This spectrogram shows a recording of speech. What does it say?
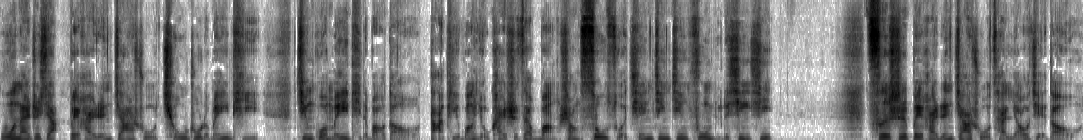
无奈之下，被害人家属求助了媒体。经过媒体的报道，大批网友开始在网上搜索钱晶晶父女的信息。此时，被害人家属才了解到。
